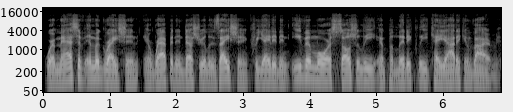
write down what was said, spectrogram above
where massive immigration and rapid industrialization created an even more socially and politically chaotic environment.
